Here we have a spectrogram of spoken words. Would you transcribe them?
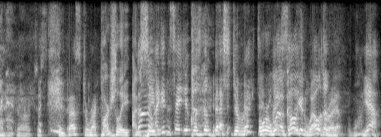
Oh my god, just the best director. Partially, I'm no, no, saving. no, I didn't say it was the best directed. Or I well- calling it well one directed. Yeah.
